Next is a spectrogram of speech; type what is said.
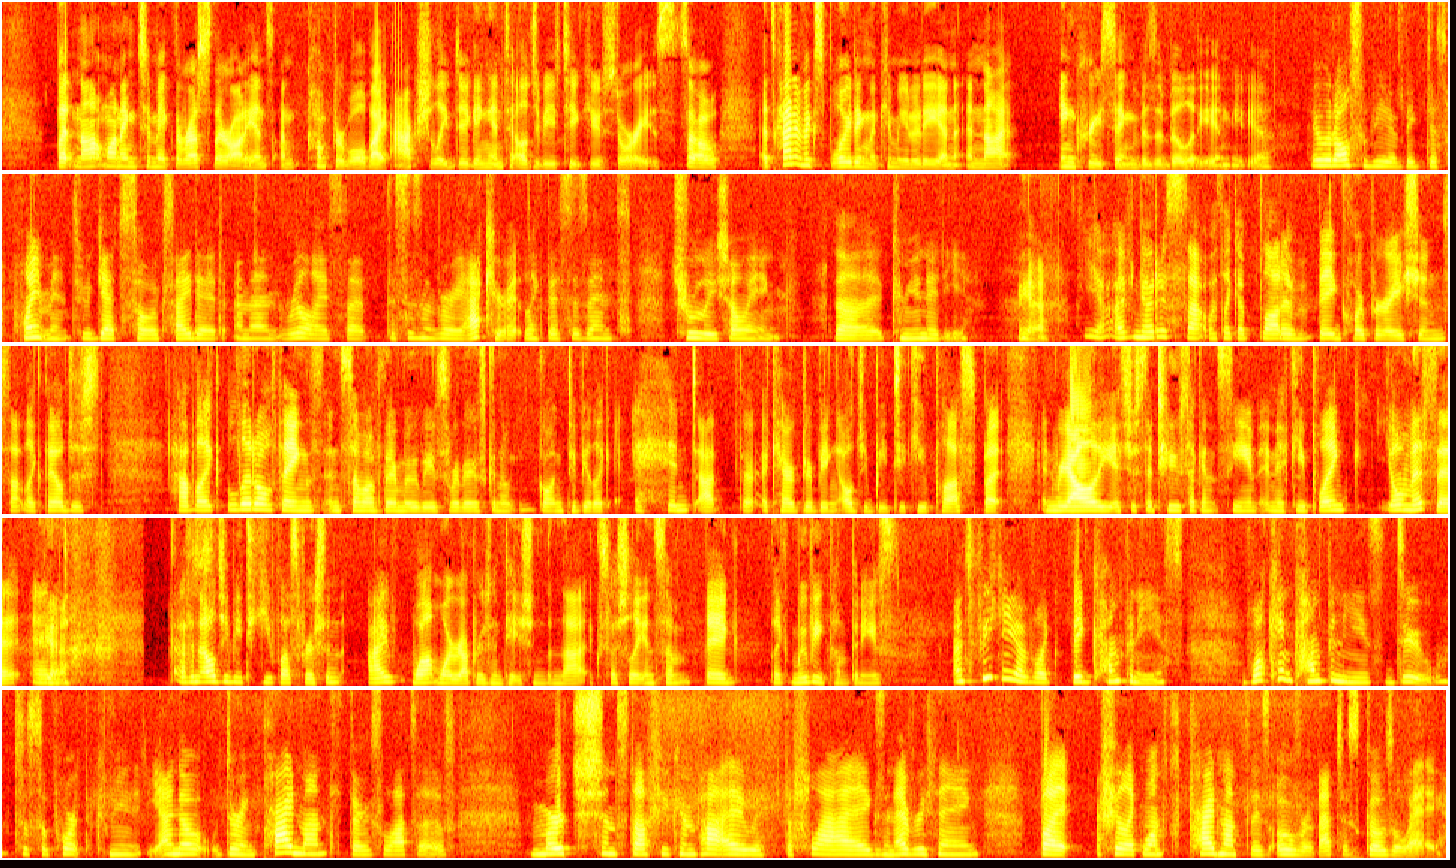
but not wanting to make the rest of their audience uncomfortable by actually digging into LGBTQ stories. So it's kind of exploiting the community and, and not increasing visibility in media. It would also be a big disappointment to get so excited and then realize that this isn't very accurate. Like, this isn't truly showing the community. Yeah. Yeah, I've noticed that with like a lot of big corporations that like they'll just have like little things in some of their movies where there's gonna going to be like a hint at their, a character being LGBTQ plus, but in reality it's just a two second scene, and if you blink, you'll miss it. And Yeah. as an LGBTQ plus person, I want more representation than that, especially in some big like movie companies. And speaking of like big companies, what can companies do to support the community? I know during Pride Month, there's lots of merch and stuff you can buy with the flags and everything, but I feel like once Pride Month is over, that just goes away.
